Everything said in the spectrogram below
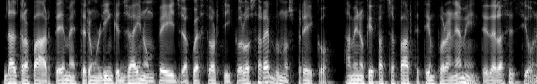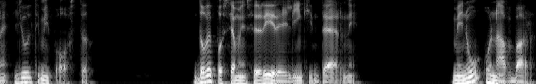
D'altra parte, mettere un link già in home page a questo articolo sarebbe uno spreco, a meno che faccia parte temporaneamente della sezione Gli ultimi post. Dove possiamo inserire i link interni? Menu o navbar.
